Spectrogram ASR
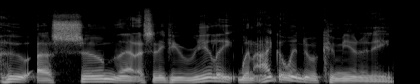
who assume that i said if you really when i go into a community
